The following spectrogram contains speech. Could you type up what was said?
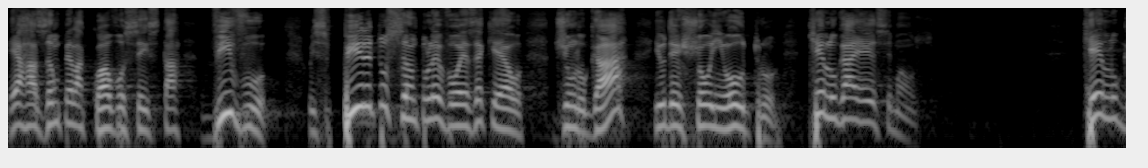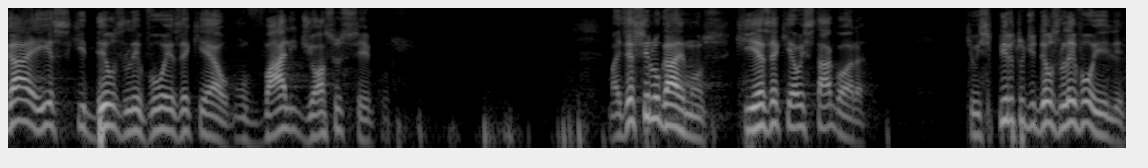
é a razão pela qual você está vivo. O Espírito Santo levou Ezequiel de um lugar e o deixou em outro. Que lugar é esse, irmãos? Que lugar é esse que Deus levou Ezequiel? Um vale de ossos secos. Mas esse lugar, irmãos, que Ezequiel está agora, que o Espírito de Deus levou ele,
